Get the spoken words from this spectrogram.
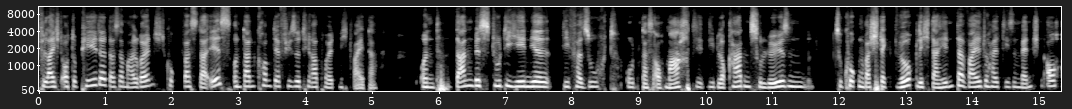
Vielleicht Orthopäde, dass er mal röntgt, guckt, was da ist. Und dann kommt der Physiotherapeut nicht weiter. Und dann bist du diejenige, die versucht und das auch macht, die, die Blockaden zu lösen, zu gucken, was steckt wirklich dahinter, weil du halt diesen Menschen auch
